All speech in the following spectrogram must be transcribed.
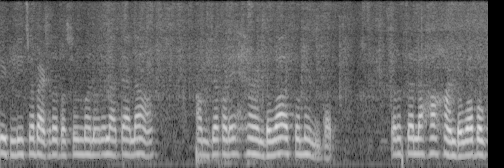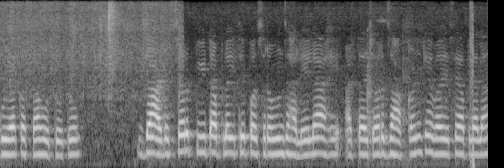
इडलीच्या बॅटरपासून बनवलेला त्याला आमच्याकडे हांडवा असं म्हणतात. तर चला हा हांडवा बघूया कसा होतो तो. जाडसर पीठ आपलं इथे पसरवून झालेलं आहे. आता याच्यावर झाकण ठेवायचं आहे आपल्याला.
